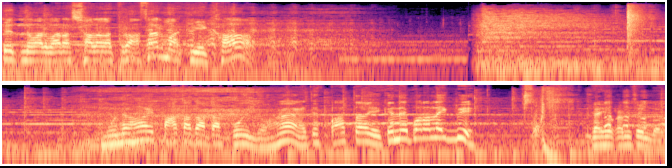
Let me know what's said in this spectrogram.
পেত নেওয়ার বাড়ার শালারা পুরো আসার মাখিয়ে খা। মনে হয় পাতা টাটা পইলো হ্যাঁ এতে পাতা এখানে পড়া লাগবে। যাই হোক, আমি চলে যাই।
